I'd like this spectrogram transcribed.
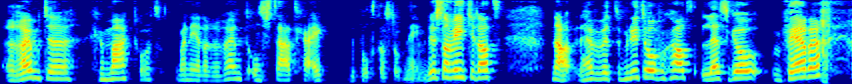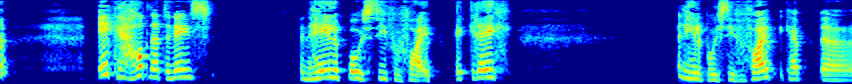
ruimte gemaakt wordt, wanneer er ruimte ontstaat, ga ik de podcast opnemen. Dus dan weet je dat. Nou, daar hebben we het een minuut over gehad. Let's go verder. ik had net ineens een hele positieve vibe. Ik kreeg een hele positieve vibe. Ik heb, uh,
